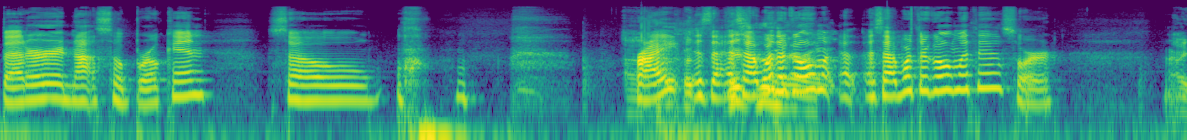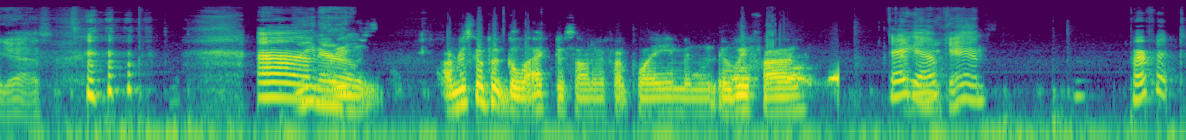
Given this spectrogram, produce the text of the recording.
better, and not so broken. So, uh, right? but Is that is that where they're going? Arrow- Is that what they're going with this, or? I guess Um, Green Arrow. I'm just gonna put Galactus on it if I play him, and it'll be fine. there you I go. mean, You can. Perfect.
